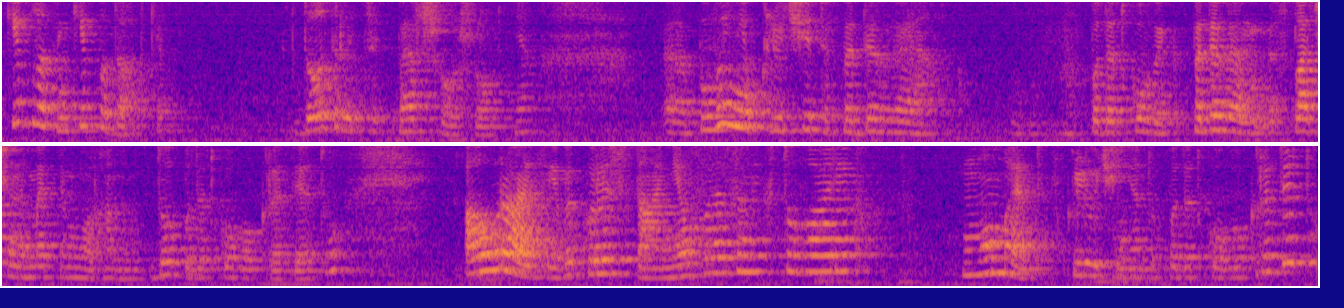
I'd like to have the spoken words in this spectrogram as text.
Такі платники податків до 31 жовтня е, повинні включити ПДВ в податковий ПДВ сплачене митним органом до податкового кредиту, а у разі використання ввезених товарів в момент включення до податкового кредиту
